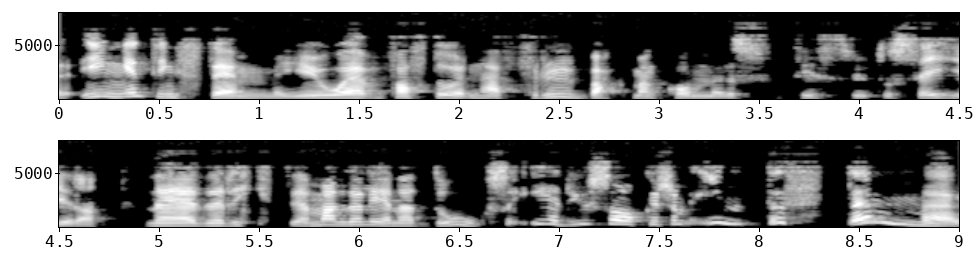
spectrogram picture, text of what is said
det, ingenting stämmer ju och även fast då den här fru Backman kommer till slut och säger att när den riktiga Magdalena dog så är det ju saker som inte stämmer.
